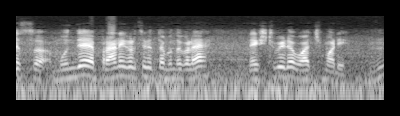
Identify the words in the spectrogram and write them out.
ಎಸ್ ಮುಂದೆ ಪ್ರಾಣಿಗಳು ಸಿಗುತ್ತೆ ಬಂಧುಗಳೇ. ನೆಕ್ಸ್ಟ್ ವಿಡಿಯೋ ವಾಚ್ ಮಾಡಿ. ಹ್ಞೂ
